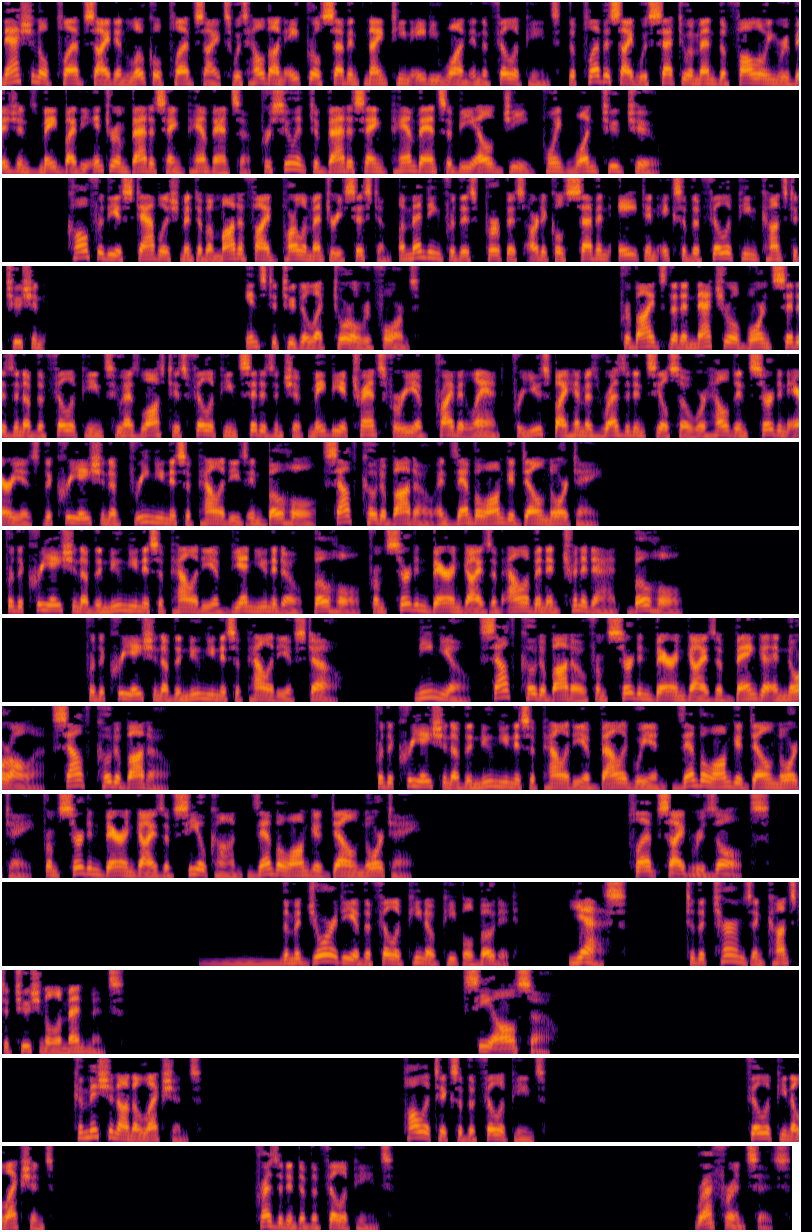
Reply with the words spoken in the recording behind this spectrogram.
National plebiscite and local plebiscites was held on April 7, 1981 in the Philippines. The plebiscite was set to amend the following revisions made by the interim Batasang Pambansa, pursuant to Batasang Pambansa BLG.122. Call for the establishment of a modified parliamentary system, amending for this purpose Articles 7, 8 and Ix of the Philippine Constitution Institute electoral reforms provides that a natural-born citizen of the Philippines who has lost his Philippine citizenship may be a transferee of private land, for use by him as residencialso were held in certain areas the creation of three municipalities in Bohol, South Cotabato and Zamboanga del Norte, for the creation of the new municipality of Bien Unido, Bohol, from certain barangays of Talibon and Trinidad, Bohol, for the creation of the new municipality of Sto. Niño, South Cotabato from certain barangays of Banga and Norala, South Cotabato. For the creation of the new municipality of Baliguian, Zamboanga del Norte, from certain barangays of Siocon, Zamboanga del Norte. Plebiscite results The majority of the Filipino people voted yes to the terms and constitutional amendments. See also. Commission on Elections. Politics of the Philippines. Philippine elections. President of the Philippines. References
